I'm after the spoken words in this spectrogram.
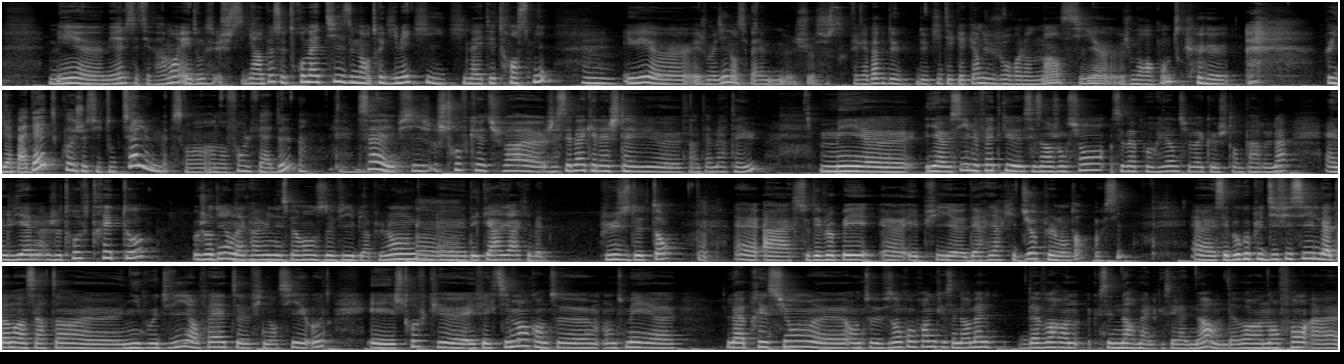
Mais, euh, mais elle, c'était vraiment... Et donc, il y a un peu ce traumatisme, entre guillemets, qui, qui m'a été transmis. Mm. Et, euh, et, je me dis, non, c'est pas je, serais capable de, de quitter quelqu'un du jour au lendemain si je me rends compte que qu'il n'y a pas d'aide, quoi. Je suis toute seule, parce qu'un enfant, on le fait à deux. Ça, et puis je trouve que, tu vois, je sais pas quel âge t'as eu, enfin, ta mère t'a eu, Mais il y a aussi le fait que ces injonctions, c'est pas pour rien, tu vois, que je t'en parle là, elles viennent, je trouve, très tôt. Aujourd'hui, on a quand même une espérance de vie bien plus longue, mmh. des carrières qui mettent plus de temps mmh. à se développer et puis derrière qui durent plus longtemps aussi. Euh, c'est beaucoup plus difficile d'atteindre un certain euh, niveau de vie en fait euh, financier et autres et je trouve que effectivement quand on te met la pression en te faisant comprendre que c'est normal d'avoir un que c'est normal que c'est la norme d'avoir un enfant à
